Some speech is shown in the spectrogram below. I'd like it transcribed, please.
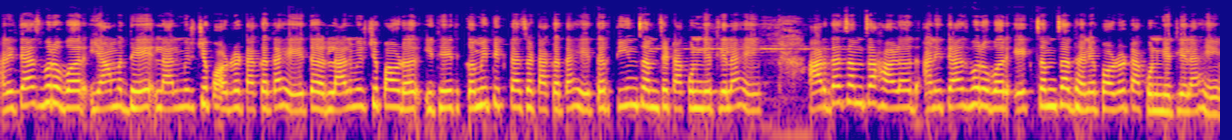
आणि त्याचबरोबर यामध्ये लाल मिरची पावडर टाकत आहे. तर लाल मिरची पावडर इथे कमी तिखटाचं टाकत आहे. तर तीन चमचे टाकून घेतलेलं आहे. अर्धा चमचा हळद आणि त्याचबरोबर एक चमचा धने पावडर टाकून घेतलेला आहे.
